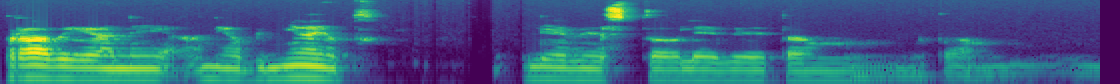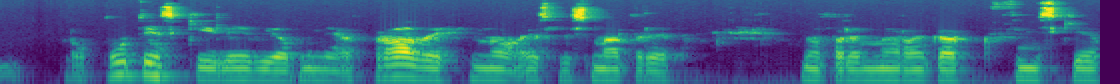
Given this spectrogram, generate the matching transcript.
правые они, они обвиняют левые, что левые там, там пропутинские левые обменяют правых, но если смотреть, например, как финские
